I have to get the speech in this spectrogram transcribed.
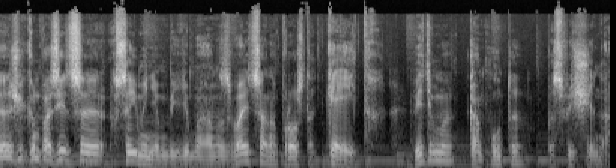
Следующая композиция с именем, видимо, а называется она просто «Кейт». Видимо, кому-то посвящена.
